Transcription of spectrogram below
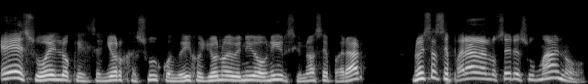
Eso es lo que el Señor Jesús cuando dijo, yo no he venido a unir, sino a separar, no es a separar a los seres humanos,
